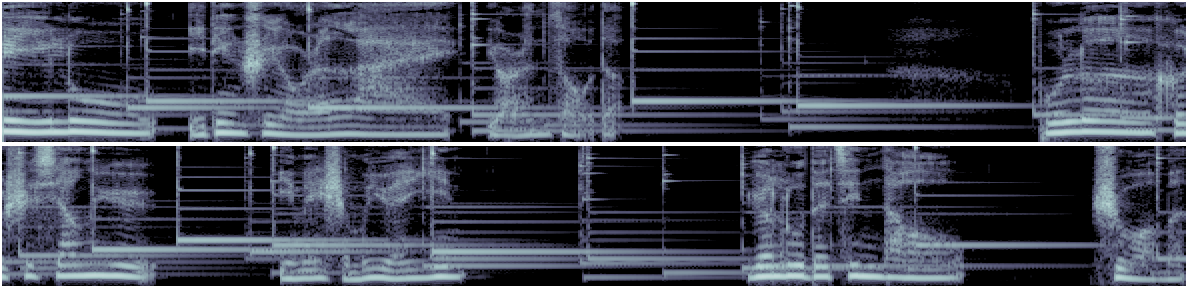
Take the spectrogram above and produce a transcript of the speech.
这一路一定是有人来有人走的，不论何时相遇，因为什么原因，原路的尽头是我们。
